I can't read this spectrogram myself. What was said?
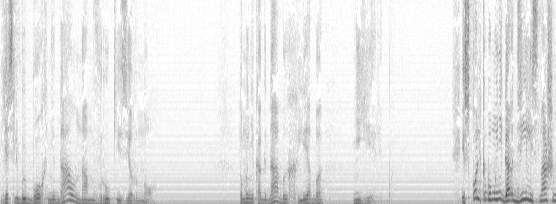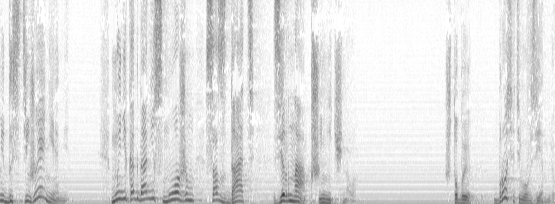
Если бы Бог не дал нам в руки зерно, то мы никогда бы хлеба не ели. И сколько бы мы ни гордились нашими достижениями, мы никогда не сможем создать зерна пшеничного чтобы бросить его в землю,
